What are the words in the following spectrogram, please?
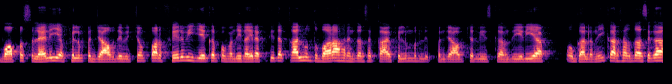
ਵਾਪਸ ਲੈ ਲਈ ਆ ਫਿਲਮ ਪੰਜਾਬ ਦੇ ਵਿੱਚੋਂ, ਪਰ ਫਿਰ ਵੀ ਜੇਕਰ ਪਾਬੰਦੀ ਲਾਈ ਰੱਖਦੀ ਤਾਂ ਕੱਲ ਨੂੰ ਦੁਬਾਰਾ ਹਰਿੰਦਰ ਸਰਕਾਰ ਫਿਲਮ ਪੰਜਾਬ ਚ ਰਿਲੀਜ਼ ਕਰਨ ਦੀ ਜਿਹੜੀ ਆ, ਉਹ ਗੱਲ ਨਹੀਂ ਕਰ ਸਕਦਾ ਸੀਗਾ।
